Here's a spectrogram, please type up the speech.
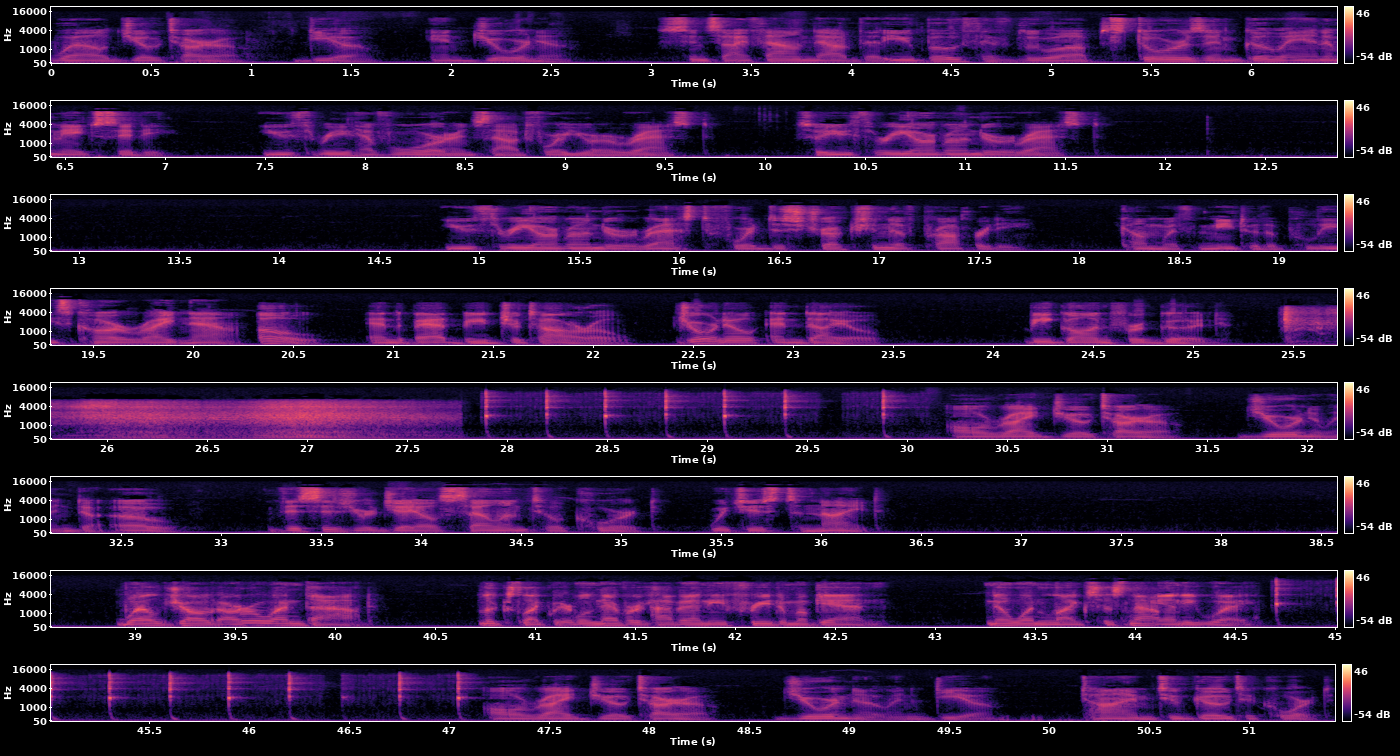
Well, Jotaro, Dio, and Giorno. Since I found out that you both have blew up stores in Go Animate City, you three have warrants out for your arrest. So you three are under arrest. You three are under arrest for destruction of property. Come with me to the police car right now. Oh, and bad be Jotaro, Giorno, and Dio. Be gone for good. All right, Jotaro, Giorno, and Dio. This is your jail cell until court, which is tonight. Well, Jotaro and Dad. Looks like we will never have any freedom again. No one likes us now anyway. All right, Jotaro, Giorno, and Dio. Time to go to court.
